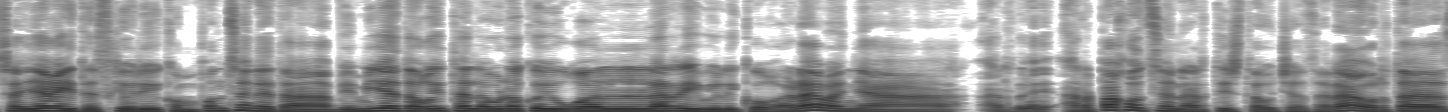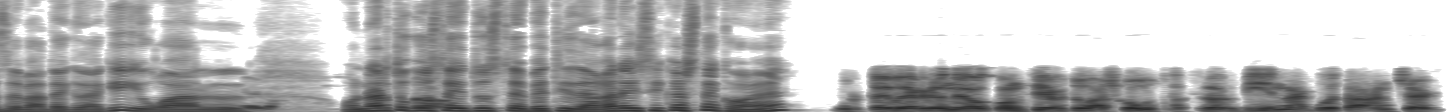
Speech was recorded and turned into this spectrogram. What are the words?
saia gaitezke hori konpontzen eta 2008 lauroko igual larri ibiliko gara, baina ar, arpa jotzen artista hutsa zara, hortaz batek daki, igual onartuko zaituzte beti da gara ikasteko, eh? Urte berri uneo kontziertu asko gustatzen Bienako eta antxek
